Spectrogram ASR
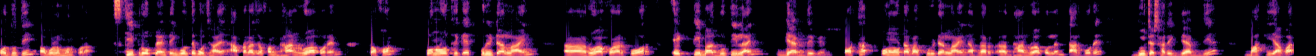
পদ্ধতি অবলম্বন করা। স্কিপ রো প্ল্যান্টিং বলতে বোঝায়, আপনারা যখন ধান রোয়া করেন, তখন পনেরো থেকে কুড়িটা লাইন রোয়া করার পর একটি বা দুটি লাইন গ্যাপ দেবেন। অর্থাৎ পনেরোটা বা কুড়িটা লাইন আপনার ধান রোয়া করলেন, তারপরে দুইটা সারি গ্যাপ দিয়ে বাকি আবার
